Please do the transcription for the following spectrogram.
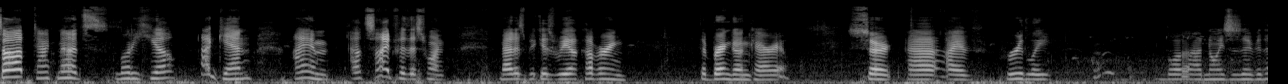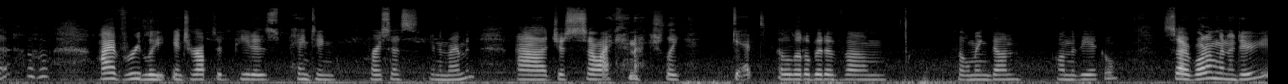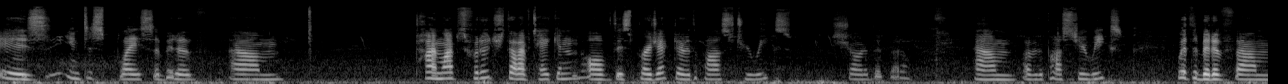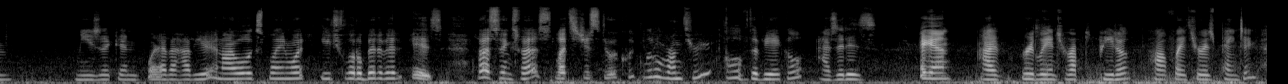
What's up, Nuts? Lottie here. Again, I am outside for this one. That is because we are covering the Bren gun carrier. So, uh, I've rudely, loud noises over there. I have rudely interrupted Peter's painting process in a moment, uh, just so I can actually get a little bit of um, filming done on the vehicle. So what I'm going to do is intersplice a bit of um, time-lapse footage that I've taken of this project over the past two weeks. Show it a bit better. Um, over the past two weeks with a bit of um, music and whatever have you and I will explain what each little bit of it is. First things first, let's just do a quick little run through of the vehicle as it is. Again, I've rudely interrupted Peter halfway through his painting.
